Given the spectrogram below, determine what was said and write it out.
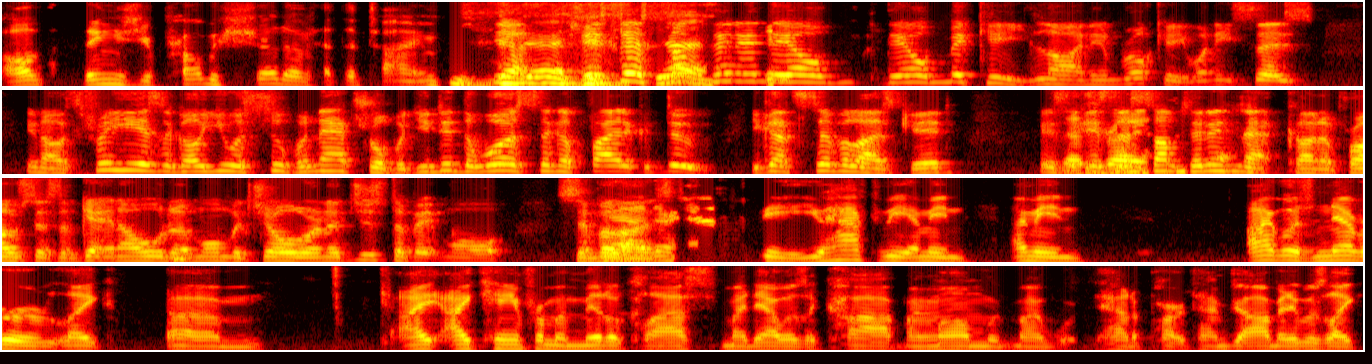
all the things you probably should have at the time. Yeah. Yeah, Is there yeah. something in the old the old Mickey line in Rocky when he says, you know, three years ago you were supernatural, but you did the worst thing a fighter could do. You got civilized, kid. Is, That's is there something in that kind of process of getting older, more mature, and just a bit more civilized? Yeah, civilized? there has to be. You have to be. I mean, I mean, I was never like. um I, I came from a middle class. My dad was a cop. My mom would- my had a part time job, and it was like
